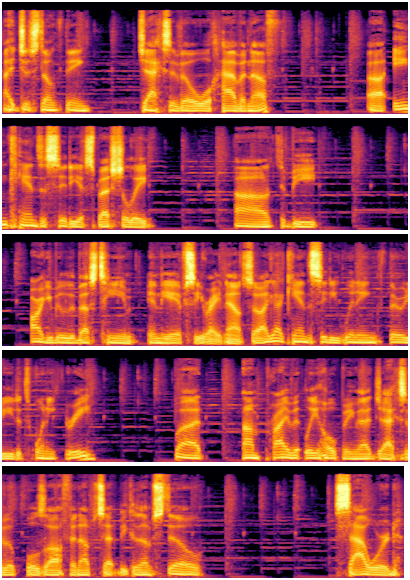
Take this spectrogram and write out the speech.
I just don't think Jacksonville will have enough uh, in Kansas City, especially uh, to beat arguably the best team in the AFC right now. So I got Kansas City winning 30 to 23, but I'm privately hoping that Jacksonville pulls off an upset because I'm still soured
